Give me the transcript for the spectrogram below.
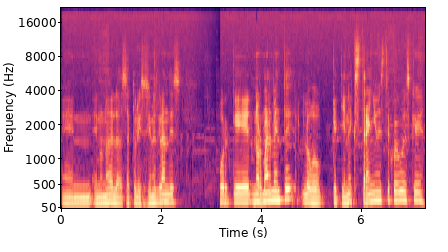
en, en, una de las actualizaciones grandes. Porque normalmente lo que tiene extraño este juego es que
